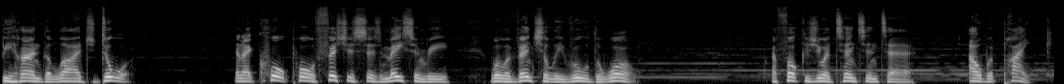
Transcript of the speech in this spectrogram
Behind the Lodge Door. And I quote Paul Fisher says Masonry will eventually rule the world. I focus your attention to Albert Pike,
